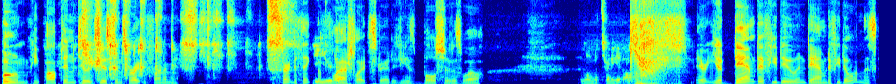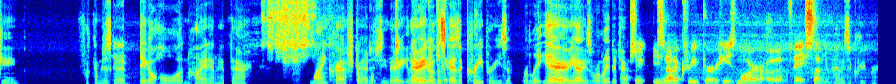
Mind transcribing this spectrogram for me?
boom, he popped into existence right in front of me. I'm starting to think the You're- flashlight strategy is bullshit as well. the one with turning it off. Yeah, you're- damned if you do and damned if you don't in this game. Fuck, I'm just gonna dig a hole and hide in it there. Minecraft strategy. There, there you go. This guy's a creeper. He's a relate. Yeah, yeah, he's related to. Actually, he's not a creeper. He's more of a No, Slenderman. he's a creeper.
